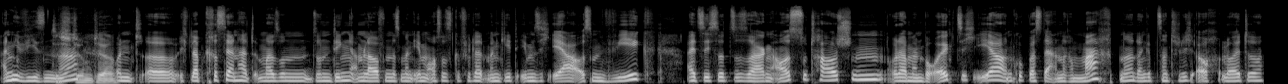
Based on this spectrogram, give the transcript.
angewiesen. Das ne? stimmt, ja. Und äh, ich glaube, Christian hat immer so ein, so ein Ding am Laufen, dass man eben auch so das Gefühl hat, man geht eben sich eher aus dem Weg, als sich sozusagen auszutauschen oder man beäugt sich eher und guckt, was der andere macht. Ne? Dann gibt es natürlich auch Leute,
